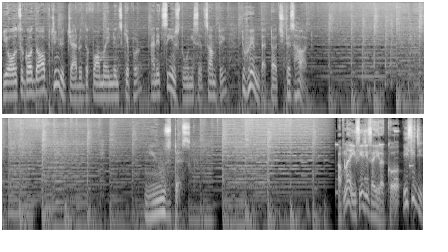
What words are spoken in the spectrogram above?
He also got the opportunity to chat with the former Indian skipper and it seems Tony said something to him that touched his heart. News Desk अपना ईसीजी सही रखो। ईसीजी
